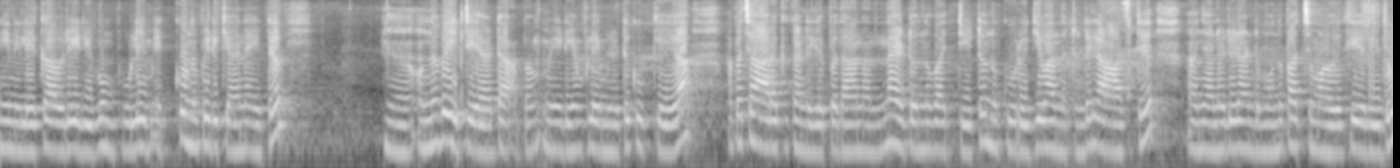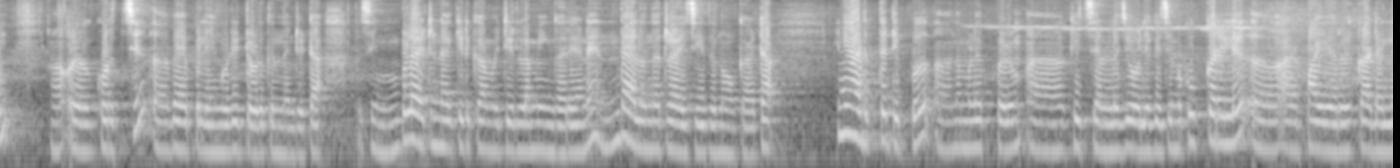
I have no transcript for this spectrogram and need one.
മീനിലേക്ക് ആ ഒരു എരിവും പുളിയും ഒക്കെ ഒന്ന് പിടിക്കാനായിട്ട് ഒന്ന് വെയിറ്റ് ചെയ്യുക കേട്ടോ അപ്പം മീഡിയം ഫ്ലെയിമിലിട്ട് കുക്ക് ചെയ്യുക അപ്പോൾ ചാറൊക്കെ കണ്ടില്ലേ? ഇപ്പോൾ അതാ നന്നായിട്ടൊന്ന് വറ്റിയിട്ട് ഒന്ന് കുറുകി വന്നിട്ടുണ്ട്. ലാസ്റ്റ് ഞാനൊരു രണ്ട് മൂന്ന് പച്ചമുളക് കീറിയതും കുറച്ച് വേപ്പിലയും കൂടി ഇട്ട് കൊടുക്കുന്നുണ്ട് കേട്ടോ അപ്പോൾ സിമ്പിളായിട്ട് ഉണ്ടാക്കിയെടുക്കാൻ പറ്റിയിട്ടുള്ള മീൻ കറിയാണ് എന്തായാലും ഒന്ന് ട്രൈ ചെയ്ത് നോക്കാം കേട്ടോ ഇനി അടുത്ത ടിപ്പ് നമ്മളെപ്പോഴും കിച്ചണിൽ ജോലിയൊക്കെ ചെയ്യുമ്പോൾ കുക്കറിൽ പയർ കടല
